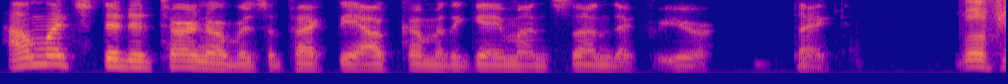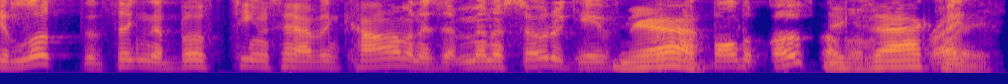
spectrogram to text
How much did the turnovers affect the outcome of the game on Sunday for your take? Well, if you look, the thing that both teams have in common is that Minnesota gave yeah, the football to both of exactly. them. Exactly.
